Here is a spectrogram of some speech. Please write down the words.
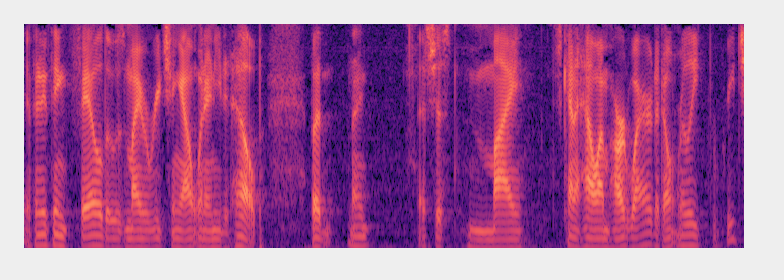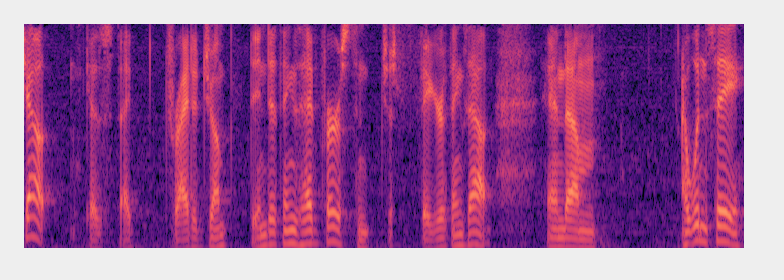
if anything failed, it was my reaching out when I needed help. But I, that's just my. It's kind of how I'm hardwired. I don't really reach out because I try to jump into things head first and just figure things out. And um, I wouldn't say.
